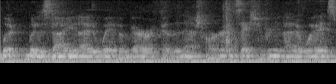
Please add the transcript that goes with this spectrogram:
what, what is now United Way of America, the National Organization for United Ways,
